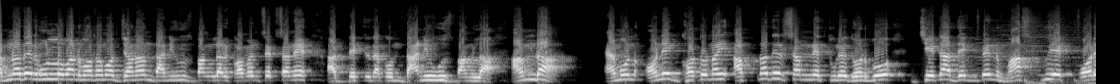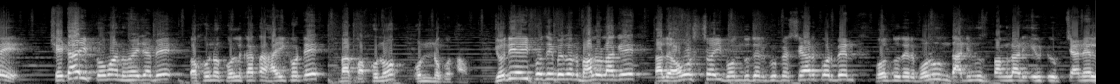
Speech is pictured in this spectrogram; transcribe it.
আপনাদের মূল্যবান মতামত জানান দা নিউজ বাংলার কমেন্ট সেকশনে আর দেখতে থাকুন দা নিউজ বাংলা। আমরা এমন অনেক ঘটনাই আপনাদের সামনে তুলে ধরবো, যেটা দেখবেন মাস দুয়েক পরে সেটাই প্রমাণ হয়ে যাবে কখনো কলকাতা হাইকোর্টে বা কখনো অন্য কোথাও। যদি এই প্রতিবেদন ভালো লাগে, তাহলে অবশ্যই বন্ধুদের গ্রুপে শেয়ার করবেন। বন্ধুদের বলুন দা নিউজ বাংলার ইউটিউব চ্যানেল।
